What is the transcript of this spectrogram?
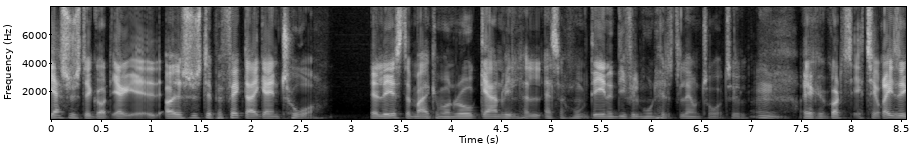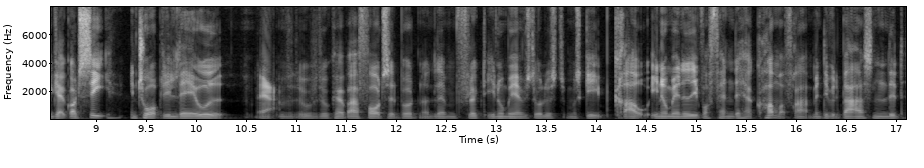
jeg synes, det er godt. Jeg, jeg, og jeg synes, det er perfekt, der ikke er en tor. Jeg læste, at Michael Monroe gerne ville have... Altså, hun, det er en af de film, hun helst vil lave en tor til. Mm. Og jeg kan godt... Teoretisk set kan jeg godt se en tor blive lavet. Ja. Du, du kan jo bare fortsætte på den og lade dem flygte endnu mere, hvis du har lyst måske grave endnu mere ned i, hvor fanden det her kommer fra. Men det vil bare sådan lidt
